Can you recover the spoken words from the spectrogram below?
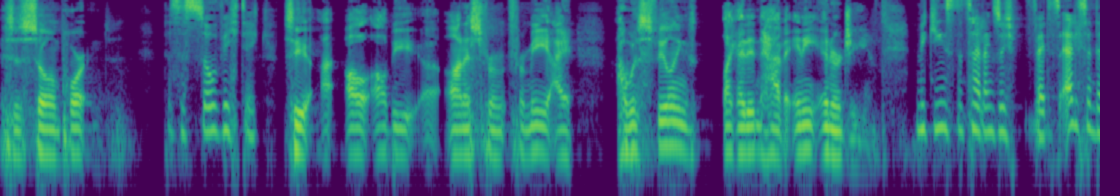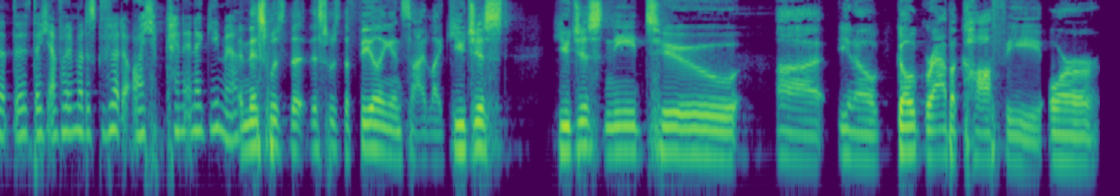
This is so important. Das ist so wichtig. See, I'll, I'll be uh, honest for, for me. I, I was feeling like I didn't have any energy. Mir ging es eine Zeit lang so, ich werde jetzt ehrlich sein, da, da, da ich einfach immer das Gefühl hatte, oh, ich habe keine Energie mehr. And this was the, this was the feeling inside. Like you just, you just need to, uh, you know, go grab a coffee or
